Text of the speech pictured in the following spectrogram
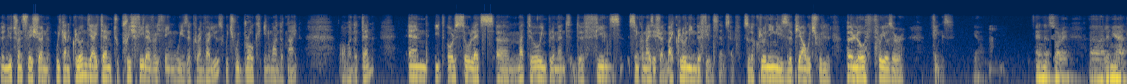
a new translation, we can clone the item to pre-fill everything with the current values, which we broke in 1.9 or 1.10. And it also lets um, Matteo implement the fields synchronization by cloning the fields themselves. So the cloning is the PR which will allow three other things. Yeah. And uh, sorry, uh, let me add,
